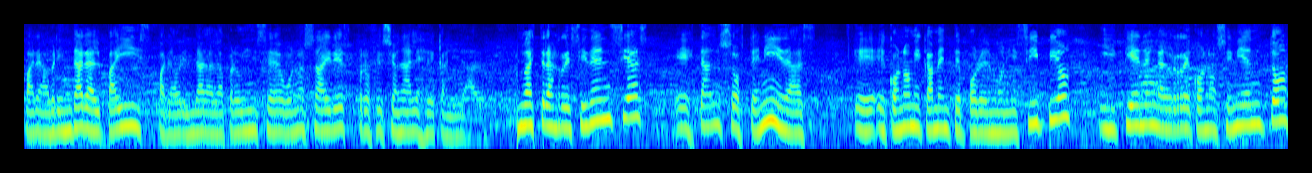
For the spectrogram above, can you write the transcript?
para brindar al país, para brindar a la provincia de Buenos Aires profesionales de calidad. Nuestras residencias están sostenidas eh, económicamente por el municipio y tienen el reconocimiento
